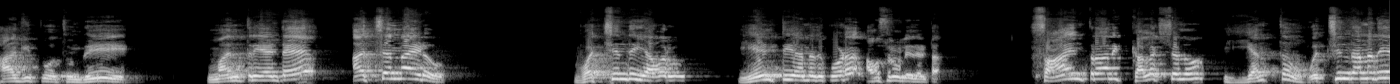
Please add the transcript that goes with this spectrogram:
ఆగిపోతుంది. మంత్రి అంటే అచ్చెన్నాయుడు వచ్చింది ఎవరు? ఏంటి అన్నది కూడా అవసరం లేదంట. సాయంత్రానికి కలెక్షన్ ఎంత వచ్చిందన్నదే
